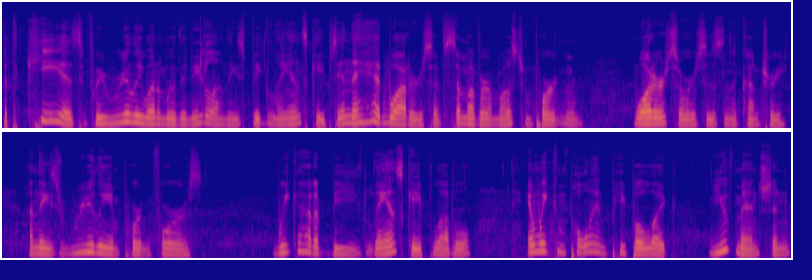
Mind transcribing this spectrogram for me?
but the key is if we really want to move the needle on these big landscapes in the headwaters of some of our most important water sources in the country, on these really important forests, we got to be landscape level, and we can pull in people like you've mentioned.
